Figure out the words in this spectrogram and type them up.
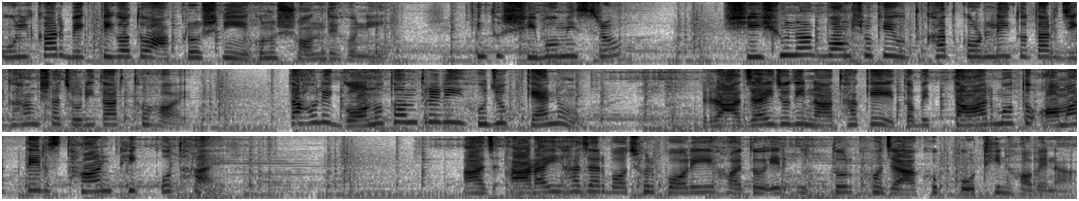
উল্কার ব্যক্তিগত আক্রোশ নিয়ে কোনো সন্দেহ নেই। কিন্তু শিব মিশ্র শিশুনাগ বংশকে উৎখাত করলেই তো তার জিঘাংসা চরিতার্থ হয়। তাহলে গণতন্ত্রের এই হুজুগ কেন? রাজাই যদি না থাকে, তবে তার মতো অমাত্যের স্থান ঠিক কোথায়? আজ আড়াই হাজার বছর পরে হয়তো এর উত্তর খোঁজা খুব কঠিন হবে না।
